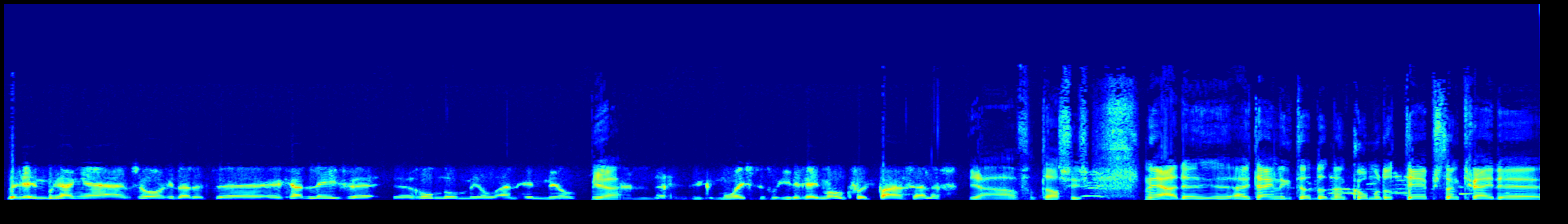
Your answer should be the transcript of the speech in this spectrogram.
erin brengen en zorgen dat het uh, gaat leven uh, rondom mail en in mail. Ja. En dat is natuurlijk het mooiste voor iedereen, maar ook voor het paar zelf. Ja, fantastisch. Nou ja, de, uiteindelijk dan komen er tips, dan krijg je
